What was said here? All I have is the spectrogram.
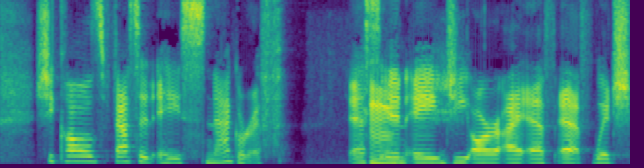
she calls Facet a snagriff. S N A G R I F F, which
